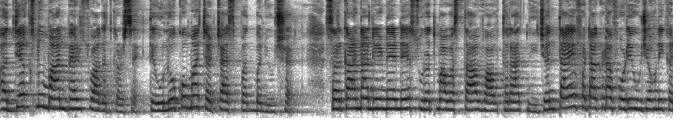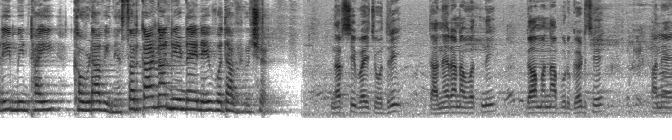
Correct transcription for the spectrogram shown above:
અધ્યક્ષનું માનભેર સ્વાગત કરશે. તેવું લોકોમાં ચર્ચાસ્પદ બન્યું છે. સરકારના નિર્ણયને સુરતમાં વસતા વાવથરાદની જનતાએ ફટાકડા ફોડી ઉજવણી કરી મીઠાઈ ખવડાવીને સરકારના નિર્ણયને વધાવ્યો છે. નરસિંહભાઈ ચૌધરી, ધાનેરાના વતની, ગામ અનાપુર ગઢ છે. અને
